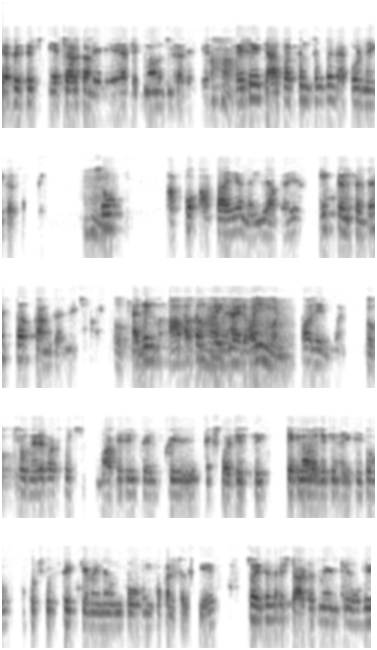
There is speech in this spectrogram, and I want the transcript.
या फिर सिर्फ़ एच का ले लिया या टेक्नोलॉजी का ले लिया हाँ। ऐसे चार पाँच कंसल्टेंट अफोर्ड नहीं कर सकते। हम्म, तो आपको आता है या नहीं आता है एक कंसल्टेंट सब काम करने चाहिए। आप all in one all in one okay तो मेरे पास कुछ मार्केटिंग सेल्स की एक्सपर्टीज थी टेक्नोलॉजी की नहीं थी तो कुछ कुछ सीख के मैंने उनको उनको कंसल्ट किए। सो ऐसे मेरे स्टार्टअप में एंट्री हो गई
